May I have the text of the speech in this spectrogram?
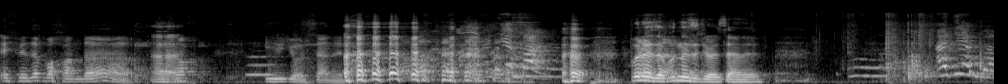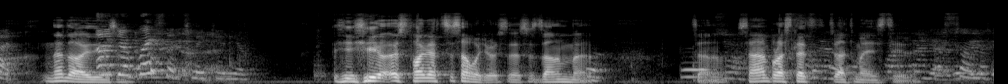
efirdə baxanda Hə. çox iri görsənir. Bu necə? Bu necə görsənir? Nə də I Öz fəaliyyətçi sabah göstərəsiniz canım mənim. Canım. Sənin braslet düzəltmək istəyirdi. So much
